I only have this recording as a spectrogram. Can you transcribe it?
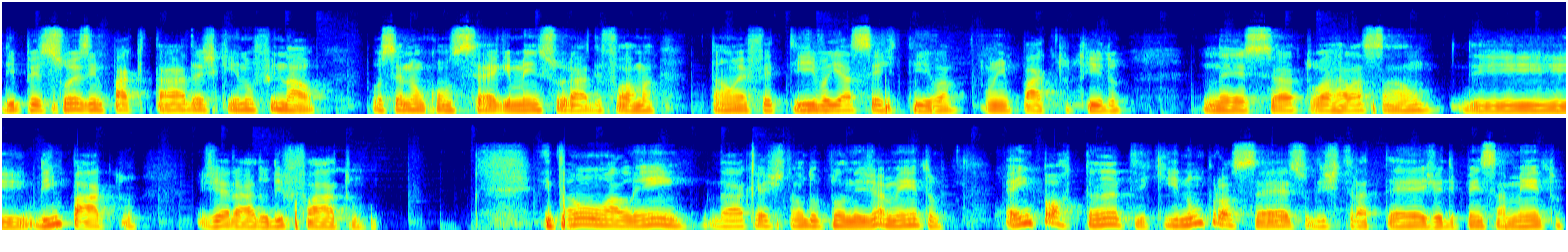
de pessoas impactadas que no final você não consegue mensurar de forma tão efetiva e assertiva o impacto tido nessa tua relação de, de impacto gerado de fato. Então, além da questão do planejamento, é importante que num processo de estratégia, de pensamento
